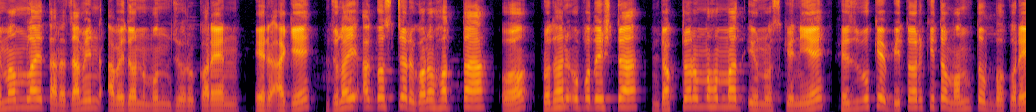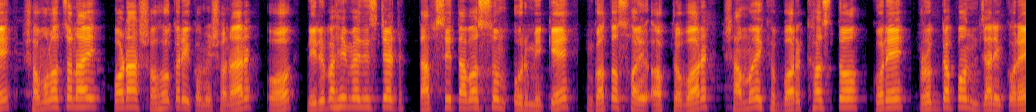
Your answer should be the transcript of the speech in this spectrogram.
এ মামলায় তার জামিন আবেদন মঞ্জুর করেন। এর আগে জুলাই আগস্টের গণহত্যা ও প্রধান উপদেষ্টা ডক্টর মোহাম্মদ ইউনুসকে নিয়ে ফেসবুকে বিতর্কিত মন্তব্য করে সমালোচনায় পড়া সহকারী কমিশনার ও নির্বাহী ম্যাজিস্ট্রেট তাপসি তাবাসসুম উর্মিকে গত ছয় অক্টোবর সাময়িক বরখাস্ত করে প্রজ্ঞাপন জারি করে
